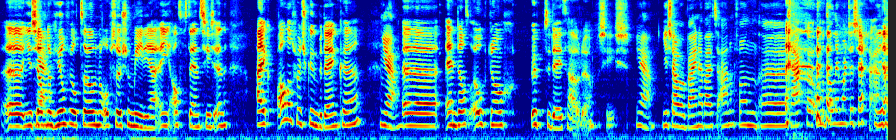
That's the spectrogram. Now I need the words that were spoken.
eh, jezelf Ja. nog heel veel tonen op social media, en je advertenties. En eigenlijk alles wat je kunt bedenken. Ja, eh, en dat ook nog up-to-date houden. precies. Ja, je zou er bijna buiten adem van eh, raken om het alleen maar te zeggen. Ja,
